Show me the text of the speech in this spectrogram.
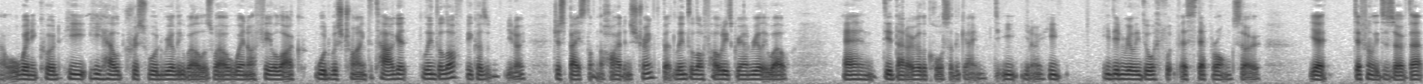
uh, or when he could. He he held Chris Wood really well as well. When I feel like Wood was trying to target Lindelof because of you know just based on the height and strength. But Lindelof held his ground really well, and did that over the course of the game. He, you know, he he didn't really do a foot a step wrong. So, yeah, definitely deserved that.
